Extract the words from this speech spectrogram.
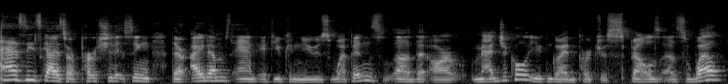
as these guys are purchasing their items and if you can use weapons uh, that are magical you can go ahead and purchase spells as well.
